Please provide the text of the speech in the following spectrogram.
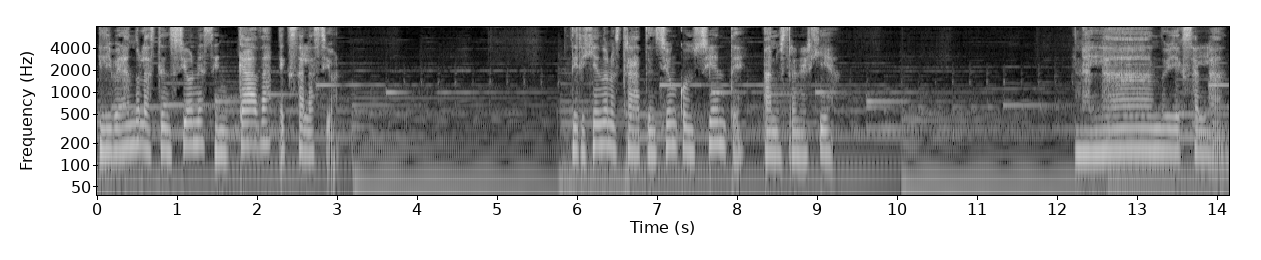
y liberando las tensiones en cada exhalación dirigiendo nuestra atención consciente a nuestra energía. Inhalando y exhalando.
